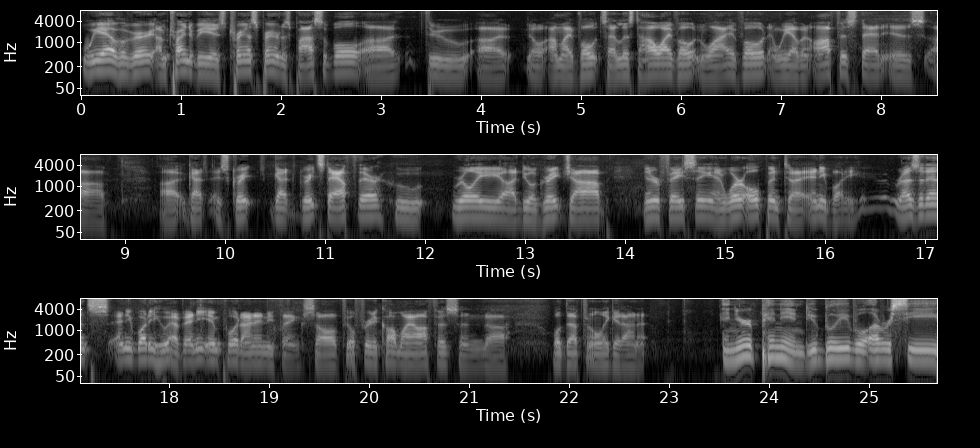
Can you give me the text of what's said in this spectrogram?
we have a very. I'm trying to be as transparent as possible uh, through uh, you know on my votes. I list how I vote and why I vote, and we have an office that is uh, uh, got is great. Got great staff there who really uh, do a great job interfacing, and we're open to anybody residents, anybody who have any input on anything. So feel free to call my office, and uh, we'll definitely get on it. In your opinion, do you believe we'll ever see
